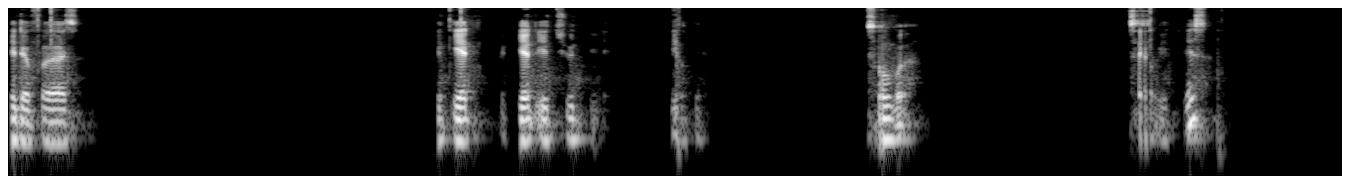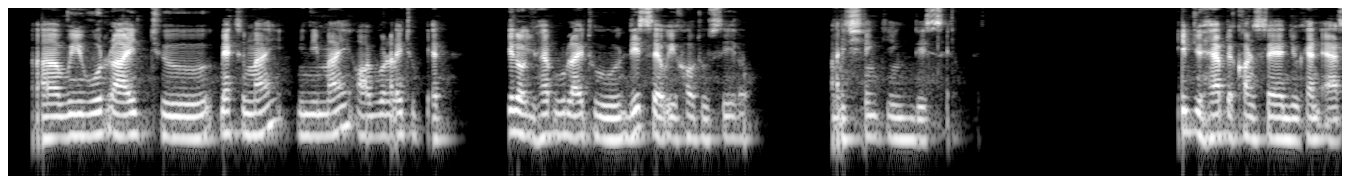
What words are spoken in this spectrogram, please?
In the first. The get the get it should be okay. Solver so it is uh, we would like to maximize minimize or we would like to get zero you have would like to this cell equal to zero by changing this cell if you have the constraint, you can add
